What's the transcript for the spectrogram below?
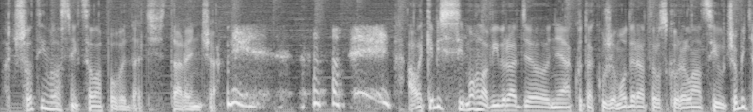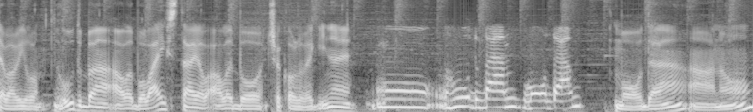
a čo tým vlastne chcela povedať tá Renča? Ale keby si si mohla vybrať e, nejakú takú že moderátorskú reláciu, čo by ťa bavilo? Hudba, alebo lifestyle, alebo čokoľvek iné? Mm, hudba, móda, Móda, áno.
